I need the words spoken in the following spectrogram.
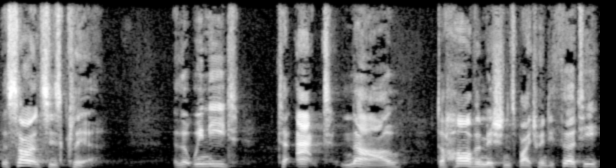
The science is clear that we need to act now to halve emissions by 2030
